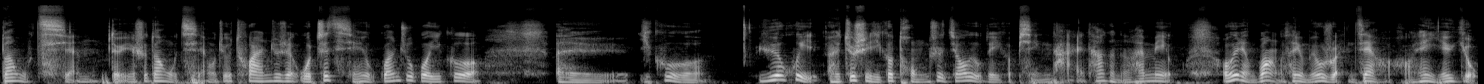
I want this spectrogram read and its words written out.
端午前，对，也是端午前，我就突然就是我之前有关注过一个，呃，一个约会，呃，就是一个同志交友的一个平台，它可能还没有，我有点忘了它有没有软件哈，好像也有，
